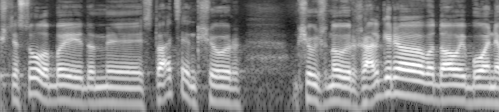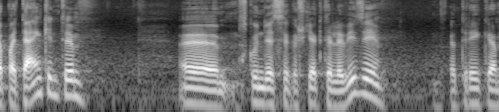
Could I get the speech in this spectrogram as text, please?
iš tiesų labai įdomi situacija. Anksčiau, ir, anksčiau žinau, ir Žalgerio vadovai buvo nepatenkinti, e, skundėsi kažkiek televizijai, kad reikia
